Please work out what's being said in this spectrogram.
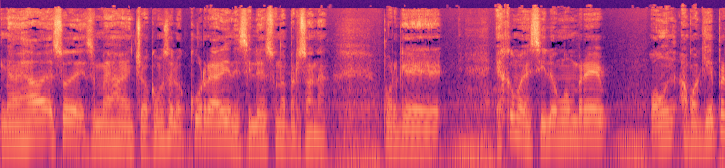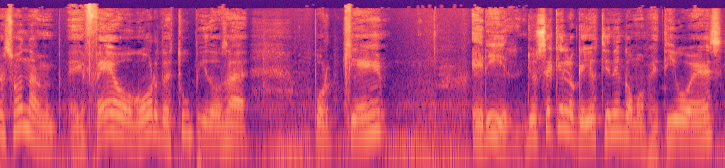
me ha dejado eso de eso me ha dejado en shock. ¿Cómo se le ocurre a alguien decirle eso a una persona? Porque es como decirle a un hombre o un- a cualquier persona, eh, feo, gordo, estúpido, o sea, ¿por qué herir? Yo sé que lo que ellos tienen como objetivo es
